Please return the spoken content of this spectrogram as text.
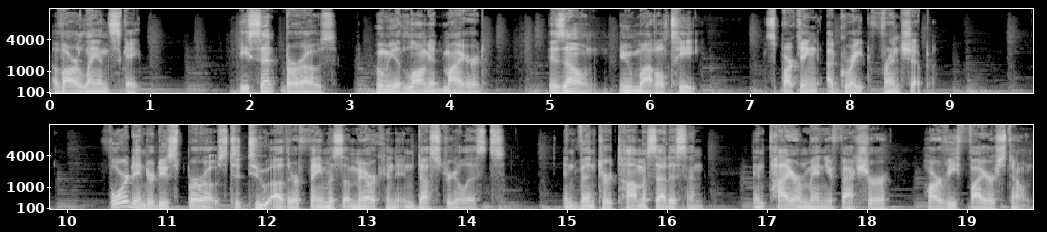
of our landscape. He sent Burroughs, whom he had long admired, his own new Model T, sparking a great friendship. Ford introduced Burroughs to two other famous American industrialists, inventor Thomas Edison and tire manufacturer Harvey Firestone.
